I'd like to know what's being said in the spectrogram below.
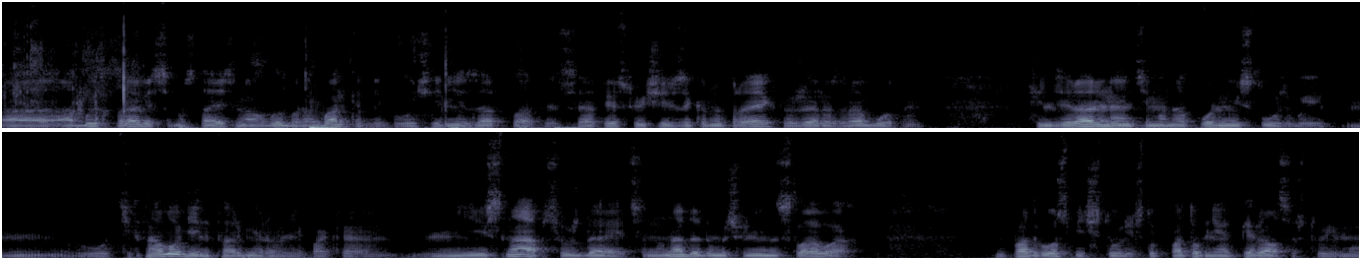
о- об их праве самостоятельного выбора банка для получения зарплаты. Соответствующий законопроект уже разработан Федеральной антимонопольной службой. Вот, технология информирования пока не ясна, обсуждается, но надо думать, что не на словах. Подростки, что ли, чтобы потом не отпирался, что ему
